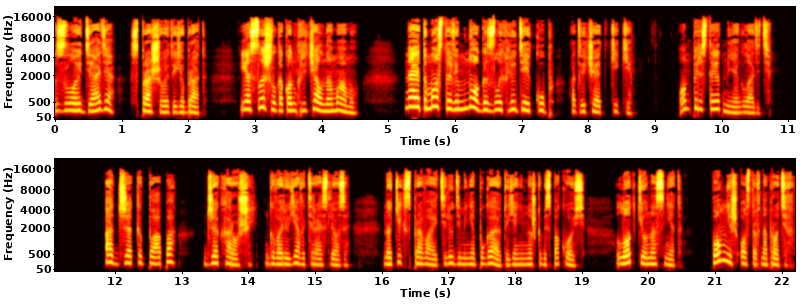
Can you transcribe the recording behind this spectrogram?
«Злой дядя?» — спрашивает ее брат. «Я слышал, как он кричал на маму». «На этом острове много злых людей, Куп», — отвечает Кики. Он перестает меня гладить. «А Джек и папа?» «Джек хороший», — говорю я, вытирая слезы. Но Кикс права, эти люди меня пугают, и я немножко беспокоюсь. Лодки у нас нет. Помнишь остров напротив?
